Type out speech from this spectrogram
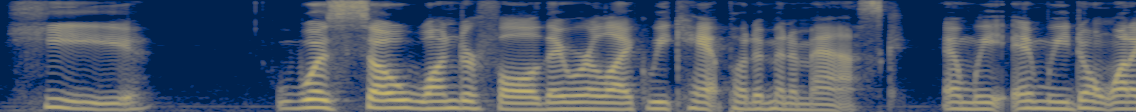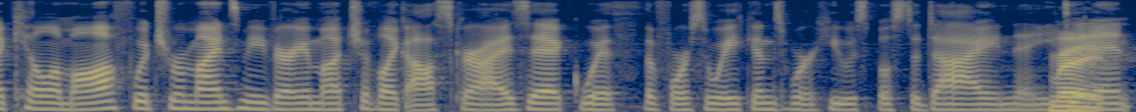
he was so wonderful. They were like, we can't put him in a mask. And we and we don't want to kill him off, which reminds me very much of like Oscar Isaac with The Force Awakens, where he was supposed to die and then he Right. didn't.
